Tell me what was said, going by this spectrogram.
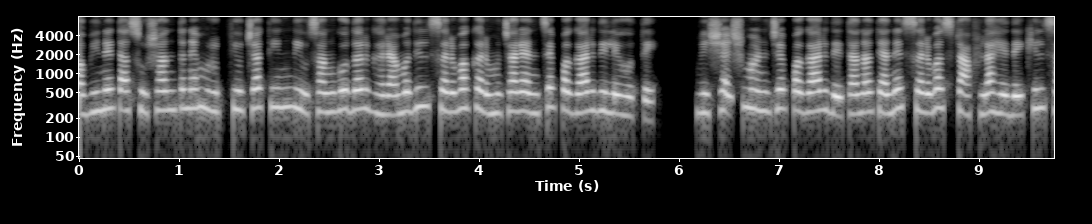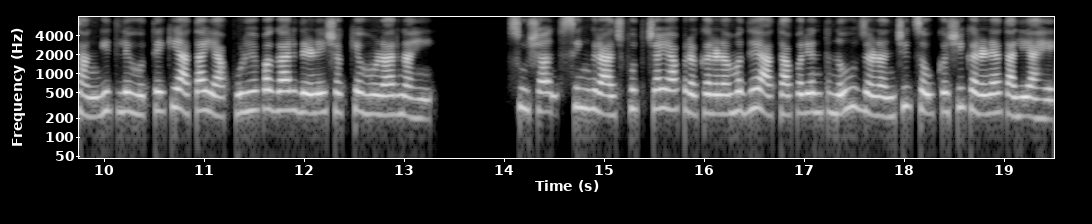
अभिनेता सुशांतने मृत्यूच्या तीन दिवसांगोदर घरामधील सर्व कर्मचाऱ्यांचे पगार दिले होते. विशेष म्हणजे पगार देताना त्याने सर्व स्टाफला हे देखील सांगितले होते की आता यापुढे पगार देणे शक्य होणार नाही. सुशांत सिंग राजपूतच्या या प्रकरणामध्ये आतापर्यंत नऊ जणांची चौकशी करण्यात आली आहे.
